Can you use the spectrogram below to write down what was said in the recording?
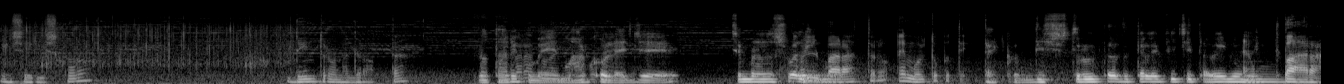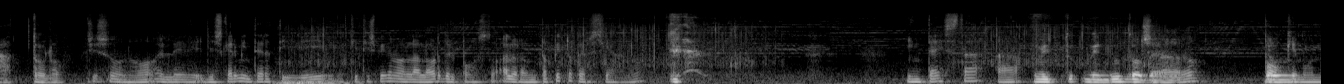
inseriscono dentro una grotta. Notare Il come Marco legge. Sembra la sua Quel lingua. barattolo è molto potente. Ecco, distrutta tutta l'epicità del È un momento. barattolo. Ci sono le- gli schermi interattivi che ti spiegano la lore del posto. Allora, un tappeto persiano in testa a Venduto da... Pokémon.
